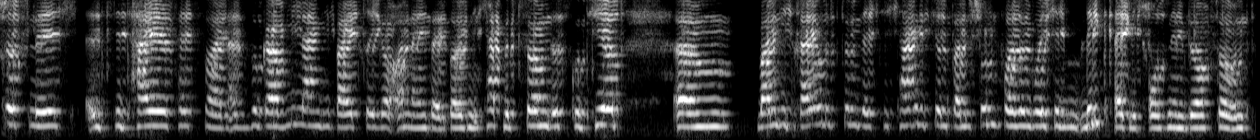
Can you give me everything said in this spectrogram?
schriftlich ins Detail festzuhalten. Also sogar wie lange die Beiträge online sein sollten. Ich habe mit Firmen diskutiert, ähm, wann die 365 Tage, die 24 Stunden voll sind, wo ich den Link eigentlich rausnehmen dürfte. Und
